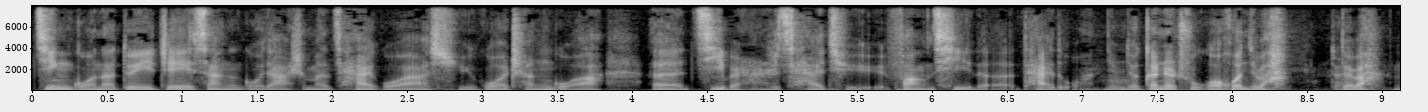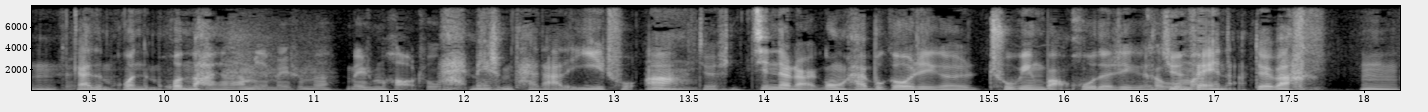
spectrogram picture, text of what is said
晋国呢，对于这三个国家，什么蔡国啊、许国、陈国啊，呃，基本上是采取放弃的态度，你们就跟着楚国混去吧。对吧？嗯，该怎么混怎么混吧。发现他们也没什么没什么好处，哎，没什么太大的益处啊，就是进了点贡还不够这个出兵保护的这个军费呢，对吧？嗯，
